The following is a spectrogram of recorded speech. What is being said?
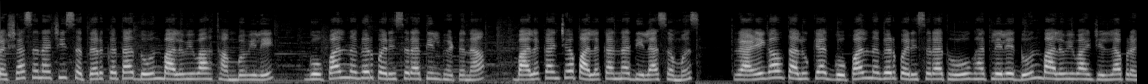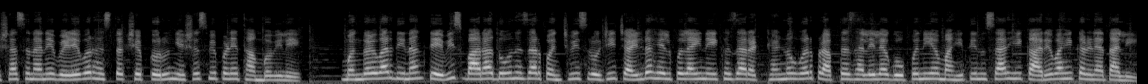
प्रशासनाची सतर्कता दोन बालविवाह थांबविले. गोपालनगर परिसरातील घटना बालकांच्या पालकांना दिला समज. राळेगाव तालुक्यात गोपालनगर परिसरात होऊ घातलेले दोन बालविवाह जिल्हा प्रशासनाने वेळेवर हस्तक्षेप करून यशस्वीपणे थांबविले. मंगळवार दिनांक तेवीस बारा दोन हजार पंचवीस रोजी चाइल्ड हेल्पलाईन एक हजार अठ्ठ्याण्णव वर प्राप्त झालेल्या गोपनीय माहितीनुसार ही कार्यवाही करण्यात आली.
